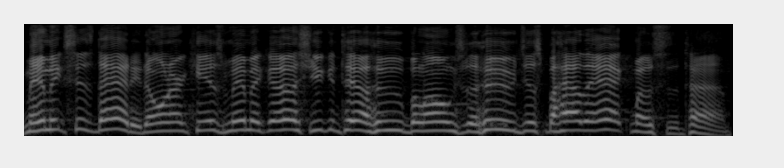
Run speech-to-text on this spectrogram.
mimics his daddy. Don't our kids mimic us? You can tell who belongs to who just by how they act most of the time.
